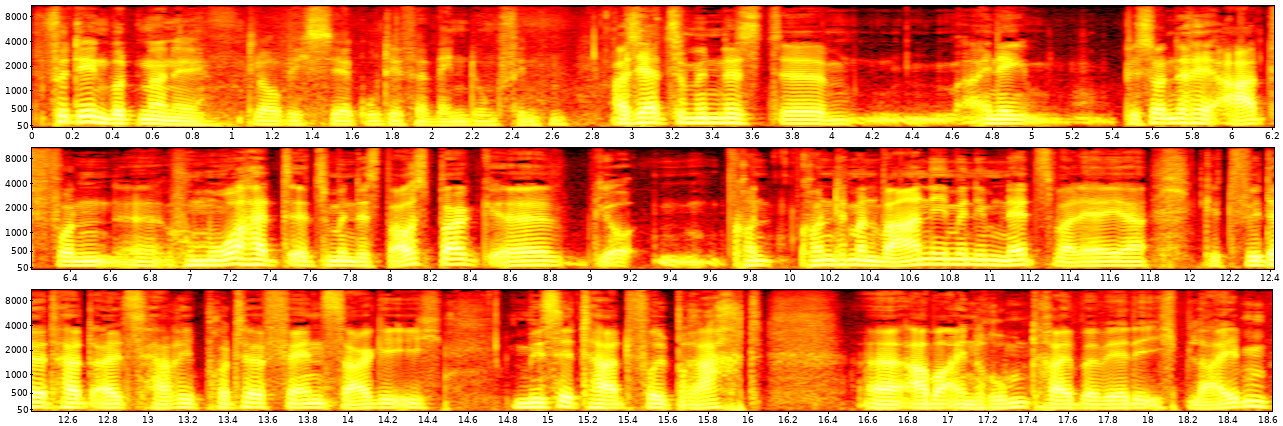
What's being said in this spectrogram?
für den wird man eine, glaube ich, sehr gute Verwendung finden. Also er hat zumindest ähm, eine besondere Art von äh, Humor, hat äh, zumindest Bausback, äh, kon konnte man wahrnehmen im Netz, weil er ja getwittert hat, als Harry Potter-Fan sage ich, Missetat vollbracht äh, aber ein Rumtreiber werde ich bleiben.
